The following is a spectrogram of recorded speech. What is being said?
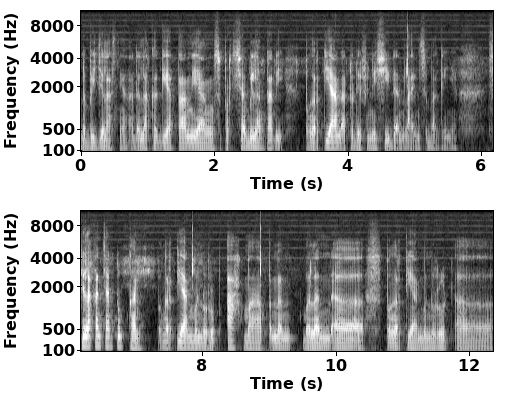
lebih jelasnya adalah kegiatan yang seperti saya bilang tadi, pengertian atau definisi dan lain sebagainya silakan cantumkan pengertian menurut Ahmad, penen, melen, uh, pengertian menurut uh,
